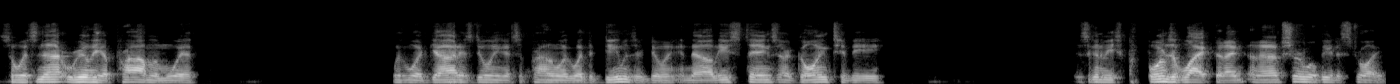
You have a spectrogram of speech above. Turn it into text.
So it's not really a problem with with what God is doing. It's a problem with what the demons are doing. And now these things are going to be it's going to be forms of life that I and I'm sure will be destroyed.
